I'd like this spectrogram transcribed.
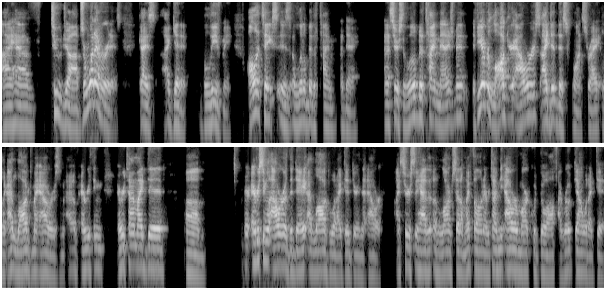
I have two jobs, or whatever it is. Guys, I get it. Believe me. All it takes is a little bit of time a day and seriously a little bit of time management. If you ever log your hours i did this once right? Like i logged my hours and of everything every time i did um or every single hour of the day i logged what i did during that hour. I seriously had an alarm set on my phone. Every time the hour mark would go off i wrote down what i did.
